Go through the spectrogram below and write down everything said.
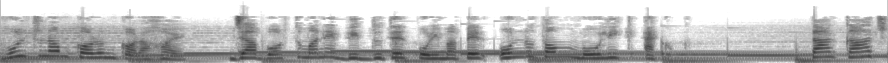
ভোল্ট নামকরণ করা হয়, যা বর্তমানে বিদ্যুতের পরিমাপের অন্যতম মৌলিক একক। তার কাজ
